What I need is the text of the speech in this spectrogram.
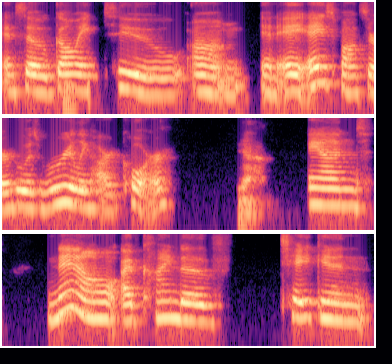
And so going to um, an AA sponsor who was really hardcore. Yeah. And now I've kind of taken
